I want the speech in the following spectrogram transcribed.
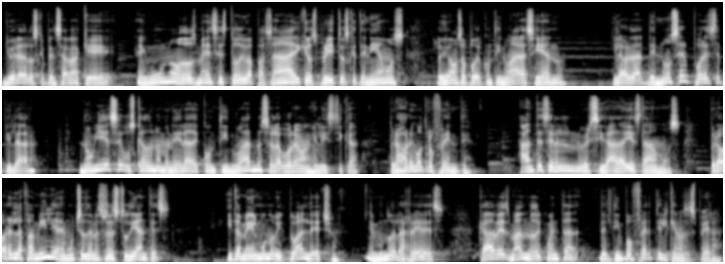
Yo era de los que pensaba que en uno o dos meses todo iba a pasar y que los proyectos que teníamos lo íbamos a poder continuar haciendo. Y la verdad, de no ser por este pilar, no hubiese buscado una manera de continuar nuestra labor evangelística, pero ahora en otro frente. Antes era en la universidad, ahí estábamos, pero ahora es la familia de muchos de nuestros estudiantes. Y también el mundo virtual, de hecho, el mundo de las redes. Cada vez más me doy cuenta del tiempo fértil que nos espera.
